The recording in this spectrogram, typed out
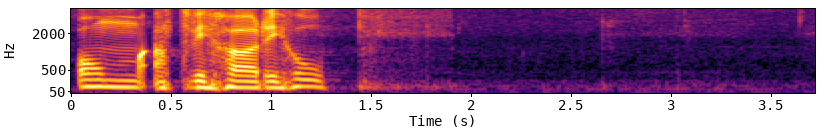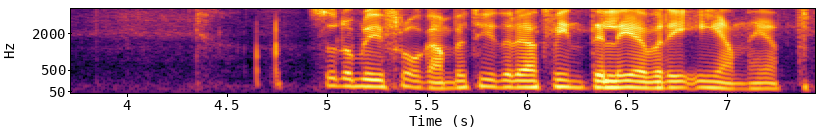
om att vi hör ihop. Så då blir frågan, betyder det att vi inte lever i enhet?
